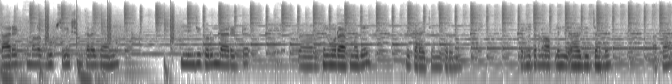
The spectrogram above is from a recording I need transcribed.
डायरेक्ट तुम्हाला ग्रुप सिलेक्शन करायचं आहे. आणि पी एन जी करून डायरेक्ट फिल्मोर ॲपमध्ये हे करायचे आहे मित्रांनो. तर मित्रांनो आपलं हे आयोजित झालं. आता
